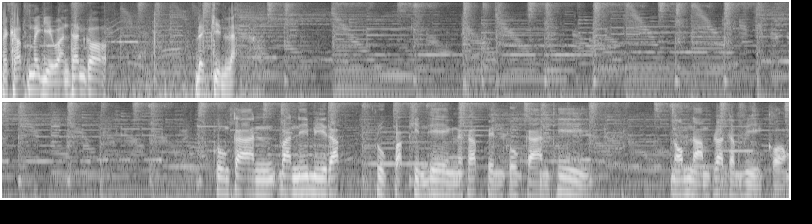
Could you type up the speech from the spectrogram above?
นะครับ ไม่กี่วันท่านก็ได้กินล้วโครงการบ้านนี้มีรักปลูกปักกินเองนะครับ เป็นโครงการที่ น้อมนำพระดำริของ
